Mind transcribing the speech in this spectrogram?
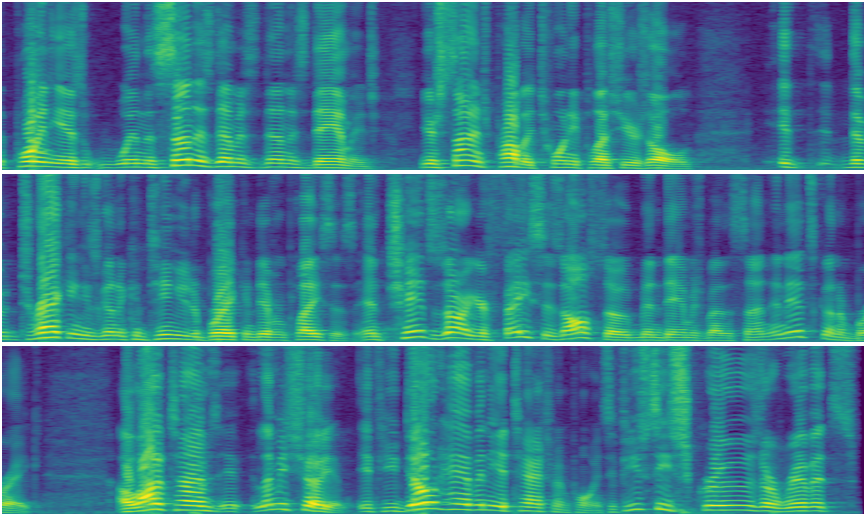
The point is, when the sun has done its, done its damage, your sign's probably 20 plus years old. It, the tracking is going to continue to break in different places. And chances are your face has also been damaged by the sun and it's going to break. A lot of times, it, let me show you, if you don't have any attachment points, if you see screws or rivets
